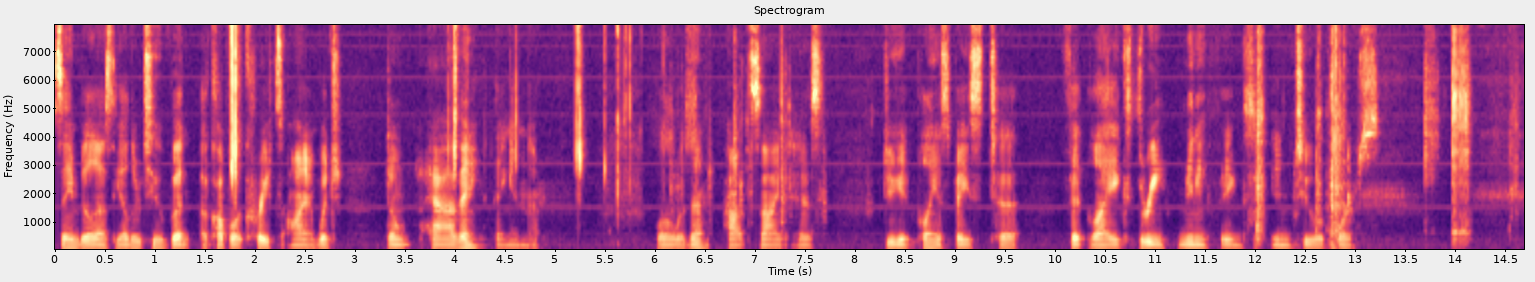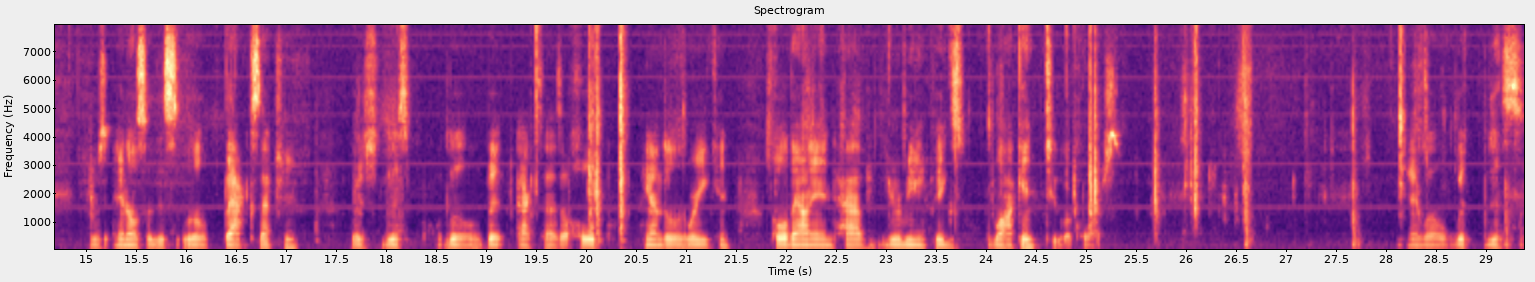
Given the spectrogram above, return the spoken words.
same build as the other two, but a couple of crates on it, which don't have anything in them. Well, with them outside is, do you get plenty of space to fit like three minifigs into a course. and also this little back section, which this little bit acts as a hold handle where you can pull down and have your minifigs lock into a course. And well, with this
